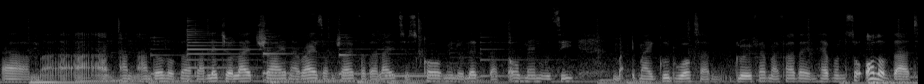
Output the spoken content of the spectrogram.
Um, and, and, and, all of that, and let your light shine, arise and shine, for the light is come. You know, let that all men will see my, my good works and glorify my Father in heaven. So all of that,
